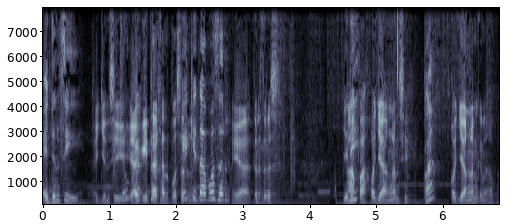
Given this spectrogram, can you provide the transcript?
Agency. agency. Juga. Ya kita kan. Kayak nih. kita poster. Iya, terus terus. Jadi apa? Kok jangan sih? Hah? Kok jangan kenapa?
